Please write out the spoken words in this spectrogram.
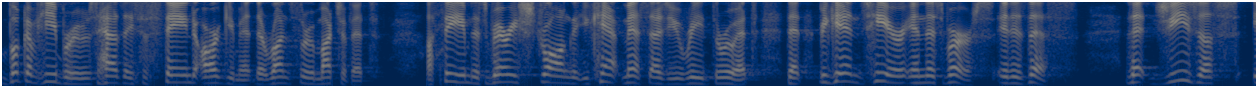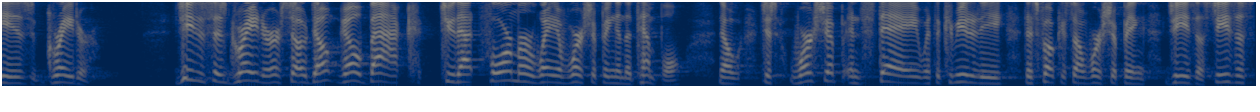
book of Hebrews has a sustained argument that runs through much of it a theme that's very strong that you can't miss as you read through it that begins here in this verse. It is this that Jesus is greater. Jesus is greater, so don't go back to that former way of worshiping in the temple. No, just worship and stay with the community that's focused on worshiping Jesus. Jesus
